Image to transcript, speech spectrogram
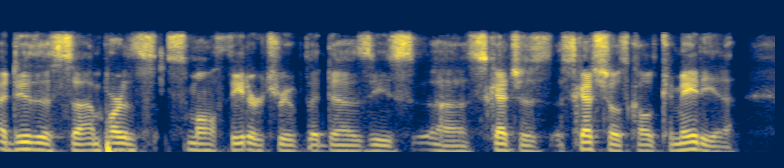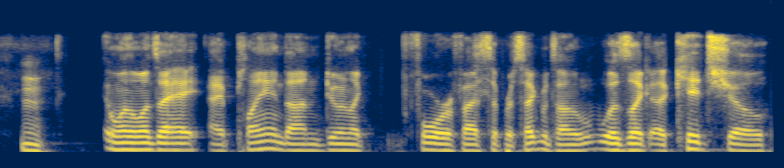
I do this, uh, I'm part of this small theater troupe that does these uh, sketches, sketch shows called Commedia. Hmm. And one of the ones I I planned on doing like four or five separate segments on was like a kids show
